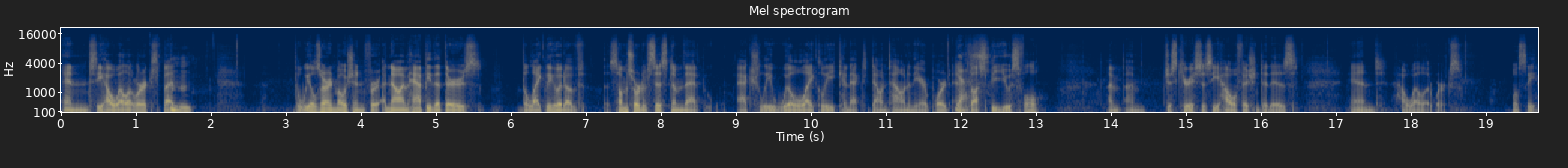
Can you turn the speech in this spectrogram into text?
and see how well it works. But mm-hmm. the wheels are in motion for now. I'm happy that there's the likelihood of some sort of system that actually will likely connect downtown and the airport and Yes. thus be useful. I'm I'm just curious to see how efficient it is and how well it works. We'll see.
